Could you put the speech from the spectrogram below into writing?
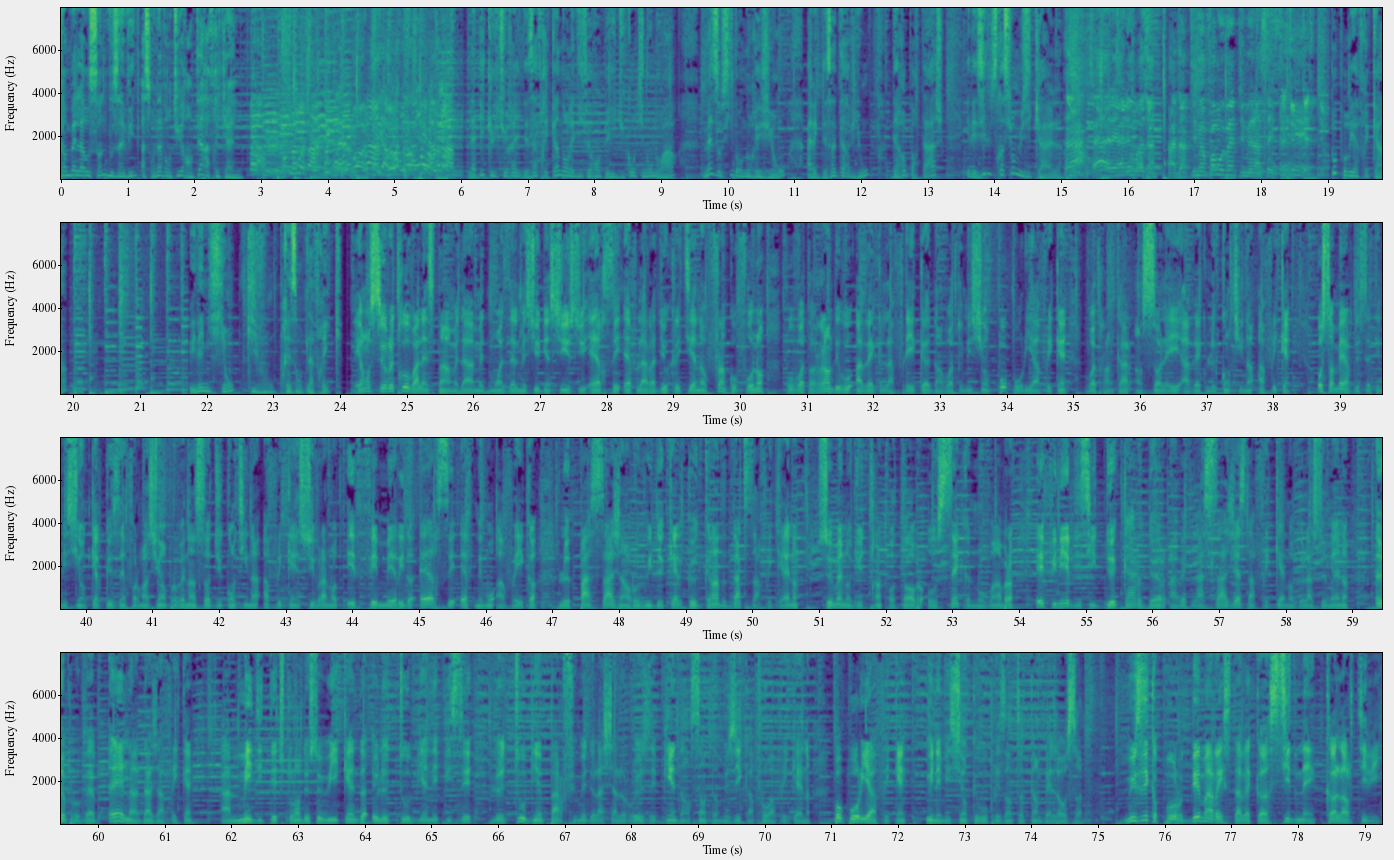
Campbell Lawson vous invite à son aventure en terre africaine. La vie culturelle des Africains dans les différents pays du continent noir, mais aussi dans nos régions, avec des interviews, des reportages et des illustrations musicales. allez, allez, moi ça. Attends, tu m'informes ou bien tu me renseignes? C'est une question. Africain. Une émission qui vous présente l'Afrique. Et on se retrouve à l'instant, mesdames, mesdemoiselles, messieurs, bien sûr, sur RCF, la radio chrétienne francophone, pour votre rendez-vous avec l'Afrique dans votre émission Popori africain, votre encart ensoleillé avec le continent africain. Au sommaire de cette émission, quelques informations en provenance du continent africain. Suivra notre éphéméride RCF Mémo Afrique, le passage en revue de quelques grandes dates africaines, semaine du 30 octobre au 5 novembre, et finir d'ici deux quarts d'heure avec la sagesse africaine de la semaine, un proverbe, un adage africain à méditer tout au long de ce week-end et le tout bien épicé, le tout bien parfumé de la chaleureuse et bien dansante musique afro-africaine. Popori africain, une émission que vous présente Campbell Lawson. Musique pour démarrer, c'est avec Sydney Color TV.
